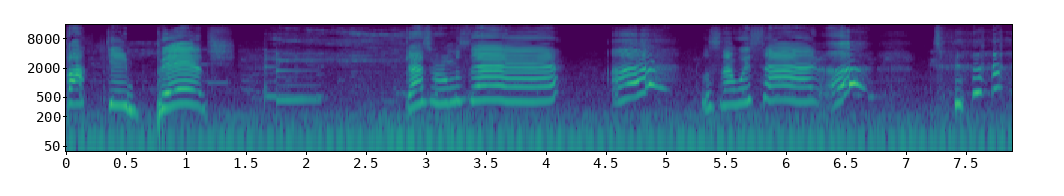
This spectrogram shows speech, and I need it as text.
fucking bitch. Guys, we're almost there. Uh, let's not waste time. Uh.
